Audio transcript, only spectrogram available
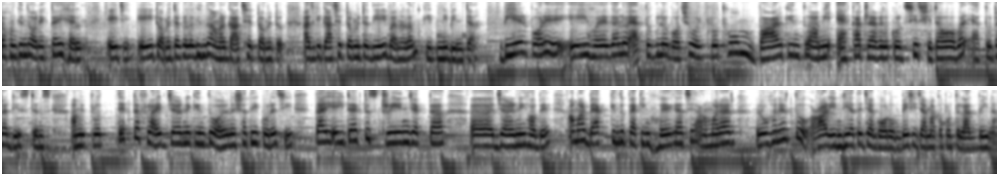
তখন কিন্তু অনেকটাই হেল্প এই যে, এই টমেটোগুলো কিন্তু আমার গাছের টমেটো আজকে গাছের টমেটো দিয়েই বানালাম কিডনি বিনটা। বিয়ের পরে এই হয়ে গেল এতগুলো বছর। প্রথমবার কিন্তু আমি একা ট্রাভেল করছি, সেটাও আবার এতটা ডিস্টেন্স আমি প্রত্যেকটা ফ্লাইট জার্নি কিন্তু অয়নের সাথেই করেছি, তাই এইটা একটু স্ট্রেঞ্জ একটা জার্নি হবে। আমার ব্যাগ কিন্তু প্যাকিং হয়ে গেছে। আমার আর রোহানের তো, আর ইন্ডিয়াতে যা গরম, বেশি জামা কাপড় তো লাগবেই না।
